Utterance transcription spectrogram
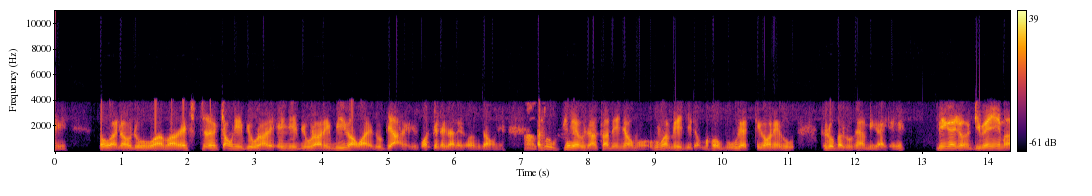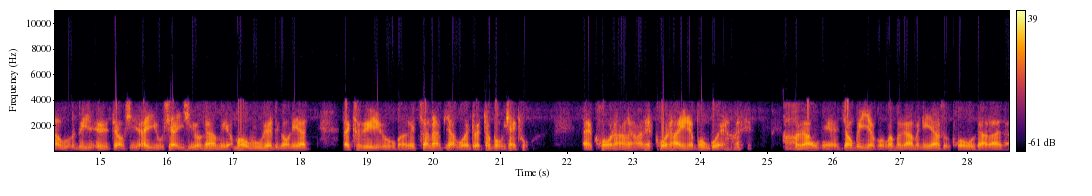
လေဟိုကတော့တို့ဟိုပါပဲကျောင်းတွေပြိုတာတွေအိမ်တွေပြိုတာတွေပြီးသွားတယ်သူပြတယ်ကွာစစ်တက်ကလည်းတော့မကြောင်းနေအခုဖြစ်တဲ့ဥစ္စာစာတင်ကျောင်းမို့အခုမှမေးကြည့်တော့မဟုတ်ဘူးတဲ့ဒီကောင်တွေအခုသူတို့ဘက်ကခံမိလိုက်တယ်လေမိခိုက်တော့ဒီဘက်ရင်းမှာဟိုအသိတောက်ရှိတယ်အဲ့ဒီဟိုဆရာကြီးရှိတော့ခံမိတော့မဟုတ်ဘူးတဲ့ဒီကောင်တွေကအဲ့ခလေးတွေကိုပါပဲဆန္ဒပြပွဲအတွက်ဓပုံရိုက်ဖို့ အဲခေါ်ထားတာတဲ့ခေါ်ထားရင်လည်းဘုံကွဲတာတဲ့မကောင်းတဲ့အကြောင်းပိတ်ရပေါ့ကွာမကားမနေရဆိုခေါ်ဖို့ကလာတာ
